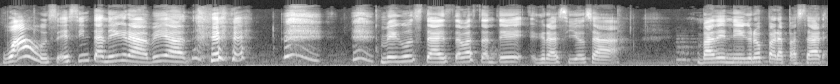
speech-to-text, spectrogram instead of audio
¡Wow! Es cinta negra, vean. Me gusta, está bastante graciosa. Va de negro para pasar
